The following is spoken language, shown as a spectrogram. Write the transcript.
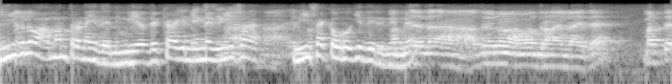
ಈಗಲೂ ಆಮಂತ್ರಣ ಇದೆ ನಿಮ್ಗೆ ಅದಕ್ಕಾಗಿ ನಿನ್ನೆ ವೀಸಾ. ವೀಸಾಕ್ಕೆ ಹೋಗಿದ್ದೀರಿ ನಿನ್ನೆ. ಅದನ್ನು ಆಮಂತ್ರಣ ಎಲ್ಲ ಇದೆ. ಮತ್ತೆ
